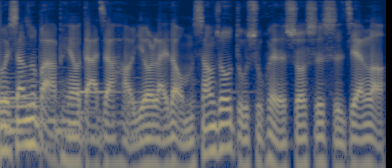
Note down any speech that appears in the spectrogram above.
各位商周吧朋友，大家好，又来到我们商周读书会的收视时间了。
